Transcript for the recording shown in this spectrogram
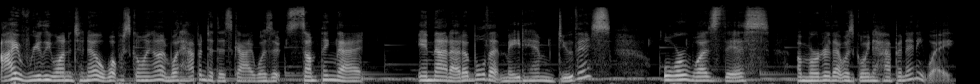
I really wanted to know what was going on. What happened to this guy? Was it something that in that edible that made him do this? Or was this a murder that was going to happen anyway?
